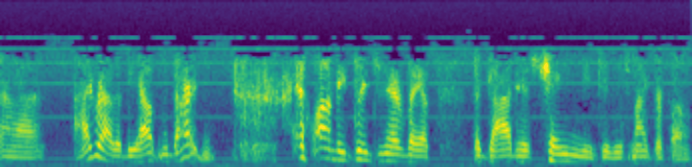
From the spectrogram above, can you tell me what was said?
uh, I'd rather be out in the garden. I don't want to be preaching to everybody else. But God has chained me to this microphone.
